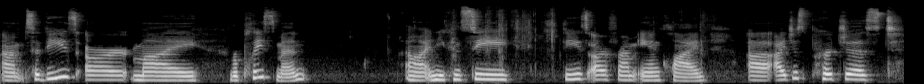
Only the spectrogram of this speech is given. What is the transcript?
Um, so these are my replacement, uh, and you can see these are from Anne Klein. Uh, I just purchased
